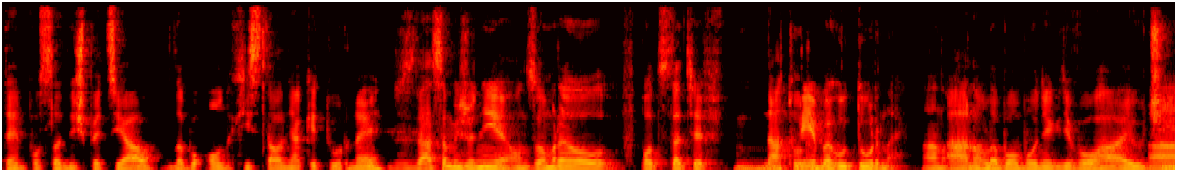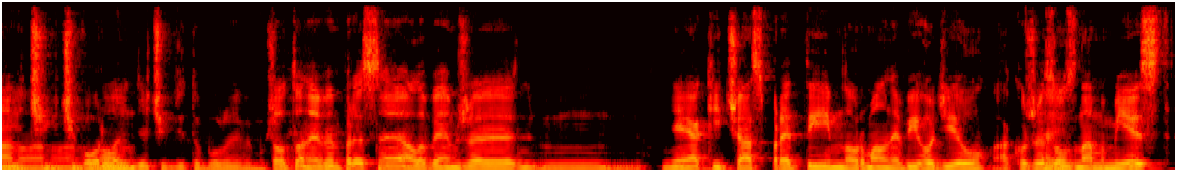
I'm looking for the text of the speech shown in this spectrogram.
ten posledný špeciál, lebo on chystal nejaké turné. Zdá sa mi, že nie. On zomrel v podstate v Na turné. priebehu turné. Áno, áno, lebo on bol niekde v Ohio, či, áno, či, áno, či v Orlande, on... či kde to bolo, neviem už. Toto neviem presne, ale viem, že mm, nejaký čas predtým normálne vyhodil akože Hej. zoznam miest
